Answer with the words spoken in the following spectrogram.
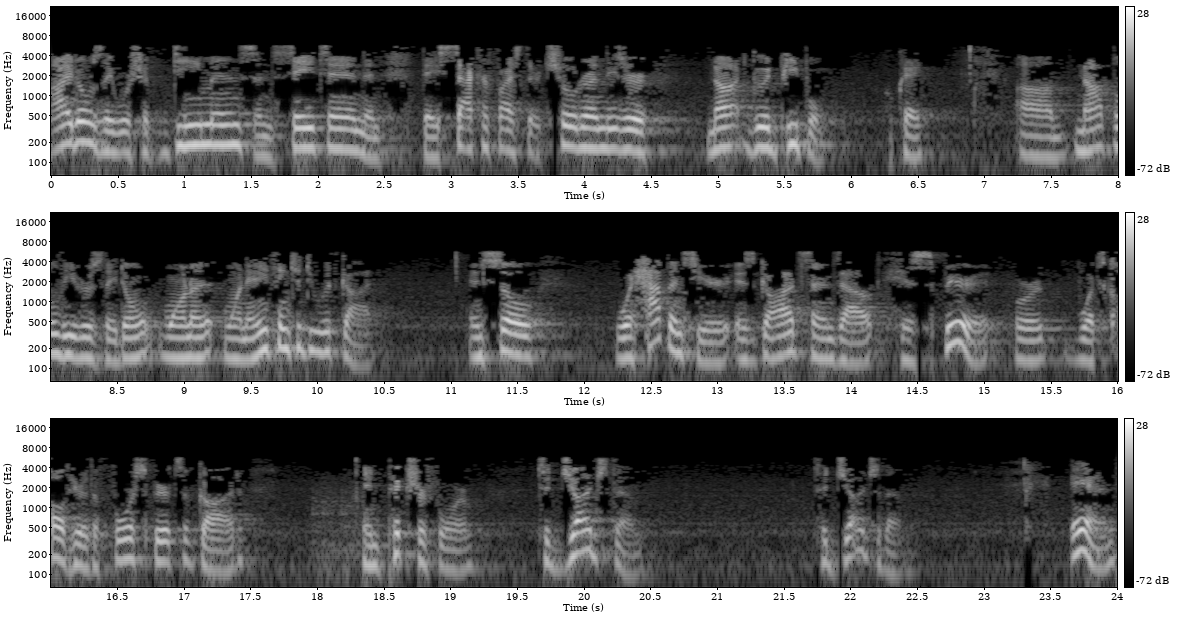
idols, they worship demons and Satan, and they sacrifice their children. These are not good people, okay? Um, not believers. They don't want to want anything to do with God. And so, what happens here is God sends out His Spirit, or what's called here the four spirits of God, in picture form, to judge them. To judge them. And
